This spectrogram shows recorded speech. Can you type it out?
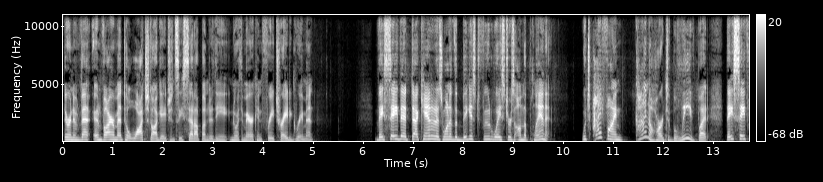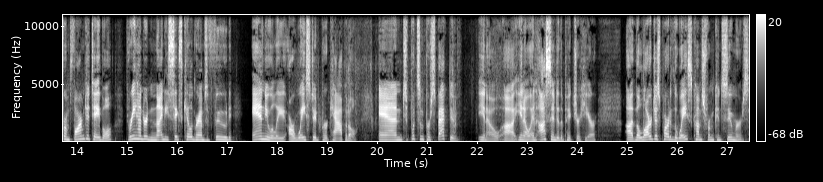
They're an env- environmental watchdog agency set up under the North American Free Trade Agreement. They say that uh, Canada is one of the biggest food wasters on the planet, which I find kind of hard to believe, but they say from farm to table, 396 kilograms of food annually are wasted per capita. And to put some perspective, you know, uh, you know, and us into the picture here, uh, the largest part of the waste comes from consumers.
